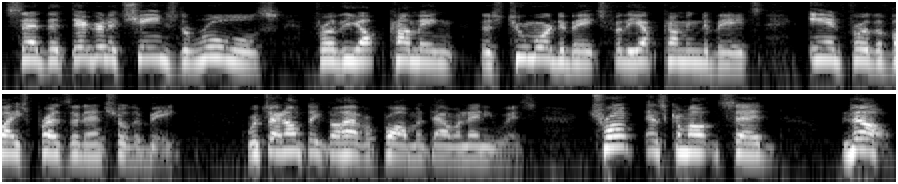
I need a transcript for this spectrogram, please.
said that they're going to change the rules for the upcoming. There's two more debates for the upcoming debates and for the vice presidential debate, which I don't think they'll have a problem with that one, anyways. Trump has come out and said no,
